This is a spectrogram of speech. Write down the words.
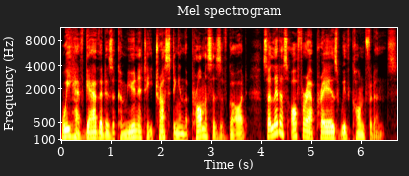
We have gathered as a community trusting in the promises of God, so let us offer our prayers with confidence.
